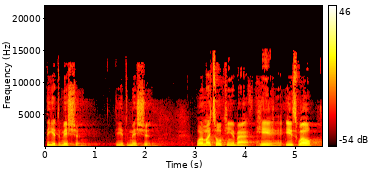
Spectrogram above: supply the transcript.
the admission. The admission. What am I talking about here? Is, well,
